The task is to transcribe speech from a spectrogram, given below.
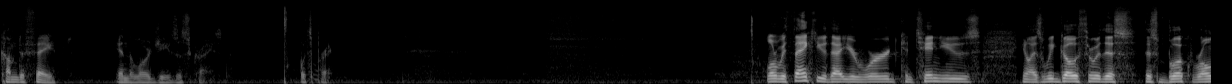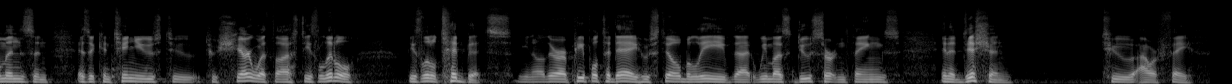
come to faith in the Lord Jesus Christ. Let's pray. Lord, we thank you that your word continues, you know, as we go through this, this book, Romans, and as it continues to, to share with us these little, these little tidbits. You know, there are people today who still believe that we must do certain things in addition to our faith.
